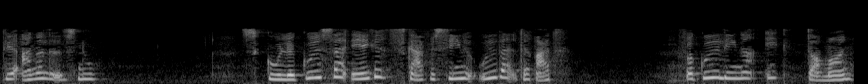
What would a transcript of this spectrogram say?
bliver anderledes nu. Skulle Gud så ikke skaffe sine udvalgte ret? For Gud ligner ikke dommeren.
